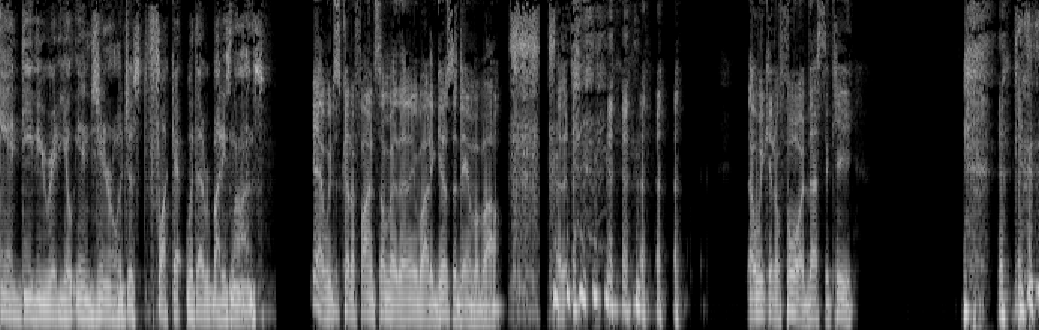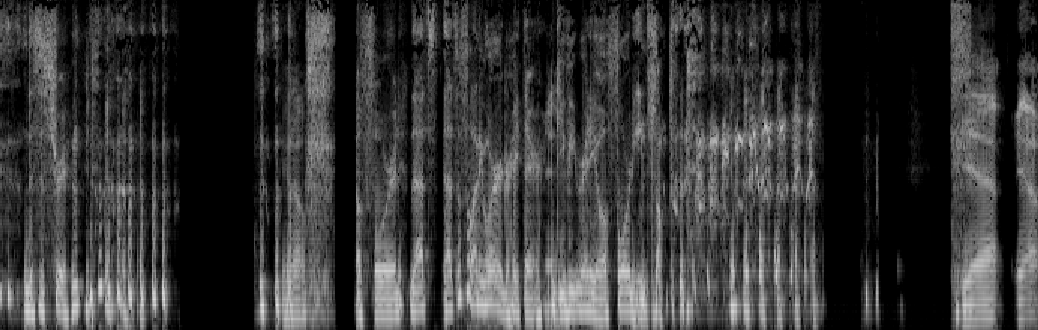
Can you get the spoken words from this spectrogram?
and DV radio in general, just fuck it with everybody's minds. yeah, we just got to find somebody that anybody gives a damn about that, that we can afford. That's the key. this is true. You know, Afford. That's that's a funny word right there. Yeah. DV radio affording something. Yeah, yeah.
